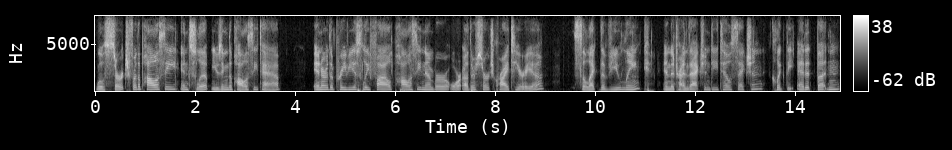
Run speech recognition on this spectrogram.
we'll search for the policy in SLIP using the Policy tab, enter the previously filed policy number or other search criteria, select the View link in the Transaction Details section, click the Edit button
